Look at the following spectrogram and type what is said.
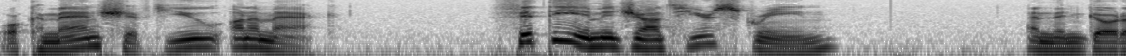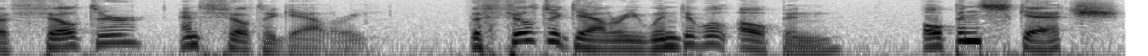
or Command Shift U on a Mac. Fit the image onto your screen and then go to Filter and Filter Gallery. The Filter Gallery window will open. Open Sketch,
